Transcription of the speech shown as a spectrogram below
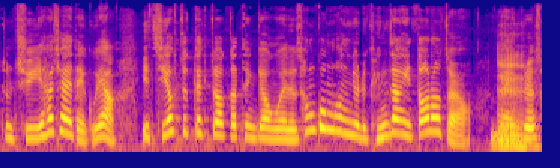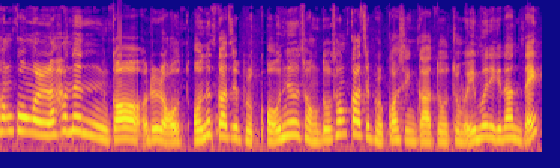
좀 주의하셔야 되고요. 이 지역주택조합 같은 경우에는 성공 확률이 굉장히 떨어져요. 네. 네. 그래서 성공을 하는 거를 어, 어느까지 볼 어느 정도 선까지 볼 것인가도 좀 의문이긴 한데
